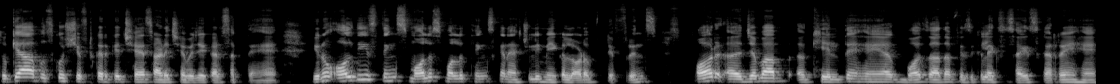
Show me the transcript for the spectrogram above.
तो क्या आप उसको शिफ्ट करके छः साढ़े छः बजे कर सकते हैं? You know all these things smaller smaller things can actually make a lot of difference और जब आप खेलते हैं या बहुत ज़्यादा फ़िज़िकल एक्सरसाइज कर रहे हैं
